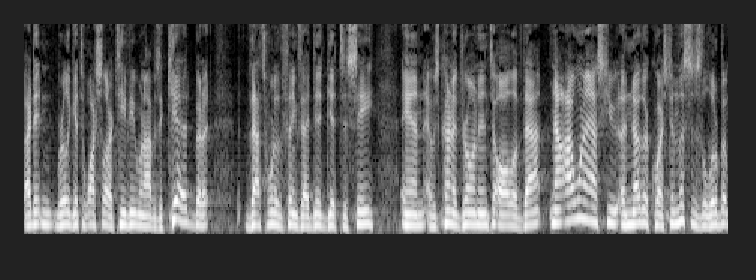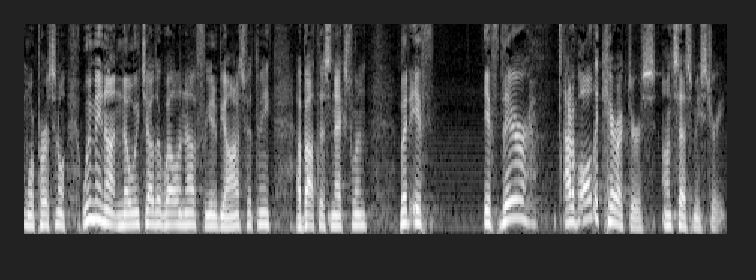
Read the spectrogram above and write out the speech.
I didn't really get to watch a lot of TV when I was a kid, but it, that's one of the things I did get to see, and I was kind of drawn into all of that. Now, I want to ask you another question. This is a little bit more personal. We may not know each other well enough for you to be honest with me about this next one, but if if they're out of all the characters on Sesame Street,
